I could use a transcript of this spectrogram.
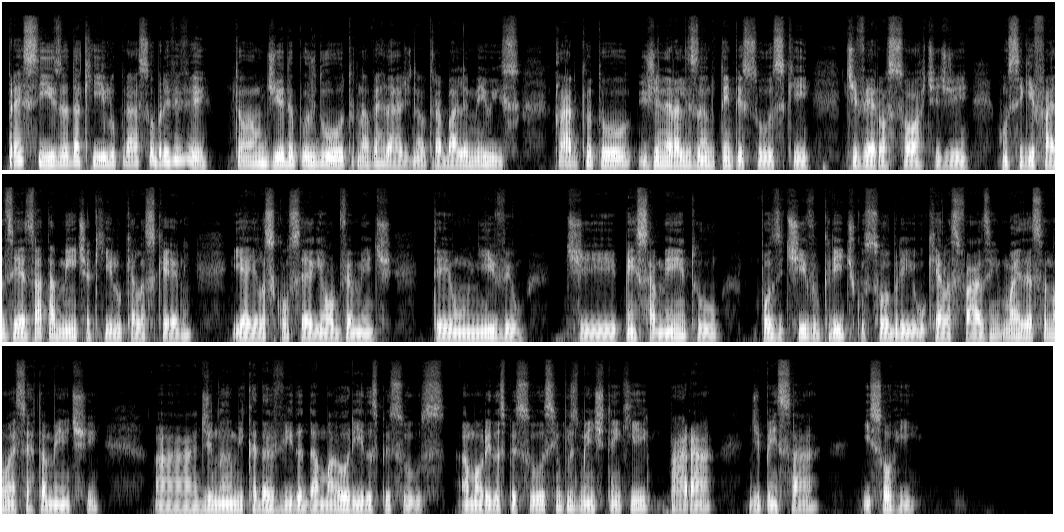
precisa daquilo para sobreviver. Então é um dia depois do outro, na verdade, né? O trabalho é meio isso. Claro que eu estou generalizando, tem pessoas que tiveram a sorte de conseguir fazer exatamente aquilo que elas querem, e aí elas conseguem, obviamente, ter um nível de pensamento positivo, crítico sobre o que elas fazem, mas essa não é certamente a dinâmica da vida da maioria das pessoas. A maioria das pessoas simplesmente tem que parar de pensar e sorrir.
